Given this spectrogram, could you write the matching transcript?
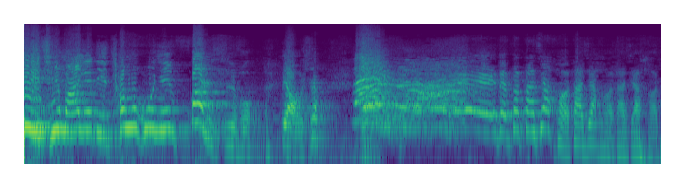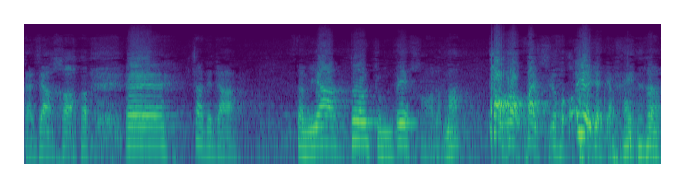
最起码也得称呼您范师傅，表示范师傅。哎，大大大家好，大家好，大家好，大家好。呃，赵队长，怎么样？都准备好了吗？报告范师傅。哎呀呀呀！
